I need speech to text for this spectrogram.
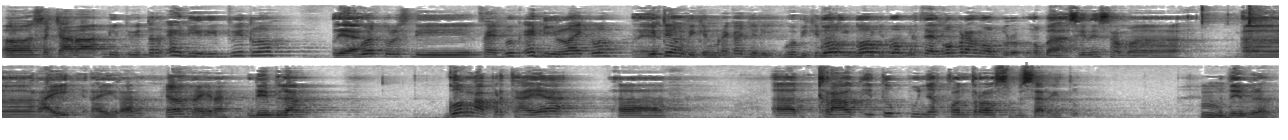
eh, secara di Twitter eh di retweet loh. Iya. Gue tulis di Facebook eh di like loh. Iya. Itu yang bikin mereka jadi gue bikin gue lagi. gue lagi. percaya gue pernah ngobrol ngebahas ini sama eh, Rai Rairan Ya, Rairan. dia bilang gue nggak percaya eh, eh, crowd itu punya kontrol sebesar itu Hmm. dia bilang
